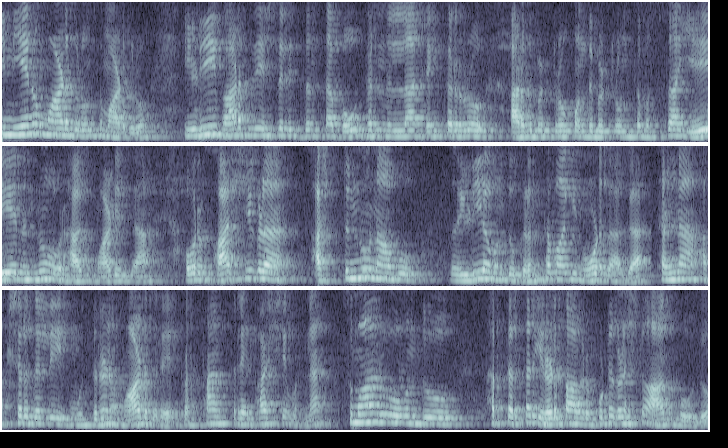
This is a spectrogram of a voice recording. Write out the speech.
ಇನ್ನೇನೋ ಮಾಡಿದ್ರು ಅಂತ ಮಾಡಿದ್ರು. ಇಡೀ ಭಾರತ ದೇಶದಲ್ಲಿದ್ದಂಥ ಬೌದ್ಧರನ್ನೆಲ್ಲ ಶಂಕರರು ಅರೆದುಬಿಟ್ರು ಕೊಂದುಬಿಟ್ರು ಅಂತ ವಸ್ತುತ ಏನನ್ನೂ ಅವ್ರು ಹಾಗೆ ಮಾಡಿಲ್ಲ. ಅವರ ಭಾಷೆಗಳ ಅಷ್ಟನ್ನು ನಾವು ಇಡೀ ಒಂದು ಗ್ರಂಥವಾಗಿ ನೋಡಿದಾಗ ಸಣ್ಣ ಅಕ್ಷರದಲ್ಲಿ ಮುದ್ರಣ ಮಾಡಿದರೆ ಪ್ರಸ್ಥಾನತ್ರಯ ಭಾಷ್ಯವನ್ನು ಸುಮಾರು ಒಂದು ಹತ್ತರ ಎರಡು ಸಾವಿರ ಪುಟಗಳಷ್ಟು ಆಗಬಹುದು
